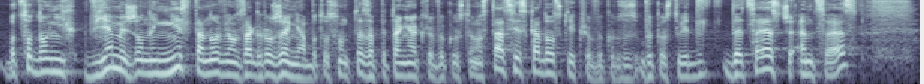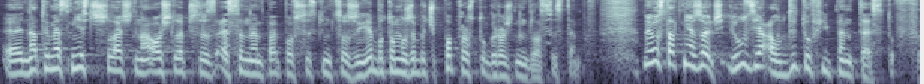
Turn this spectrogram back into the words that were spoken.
bo co do nich wiemy, że one nie stanowią zagrożenia, bo to są te zapytania, które wykorzystują stacje skadowskie, które wykorzy- wykorzystuje DCS czy MCS. E, Natomiast nie strzelać na ośle przez SNMP po wszystkim, co żyje, bo to może być po prostu groźne dla systemów. No i ostatnia rzecz, iluzja audytów i pentestów.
